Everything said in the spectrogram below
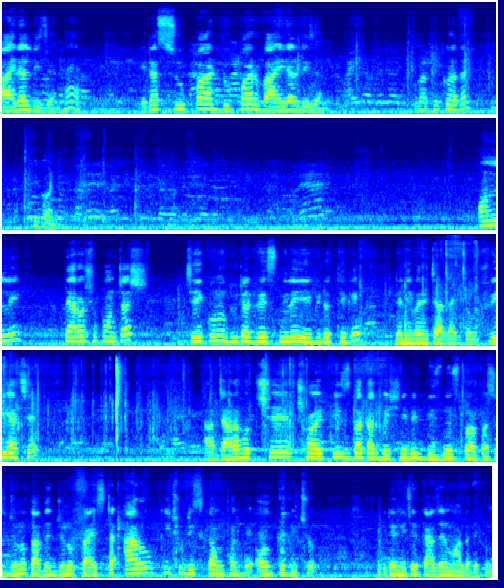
ভাইরাল ডিজাইন হ্যাঁ? এটা সুপার ডুপার ভাইরাল ডিজাইন। ওনার ঠিক করে দেন। ঠিক হয়নি। অনলি তেরোশো পঞ্চাশ। যে কোনো দুইটা ড্রেস নিলে এই ভিডিও থেকে ডেলিভারি চার্জ একদম ফ্রি আছে। আর যারা হচ্ছে ছয় পিস বা তার বেশি নেবেন বিজনেস পারপাসের জন্য, তাদের জন্য প্রাইসটা আরও কিছু ডিসকাউন্ট থাকবে, অল্প কিছু। এটা নিচের কাজের মানটা দেখুন।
